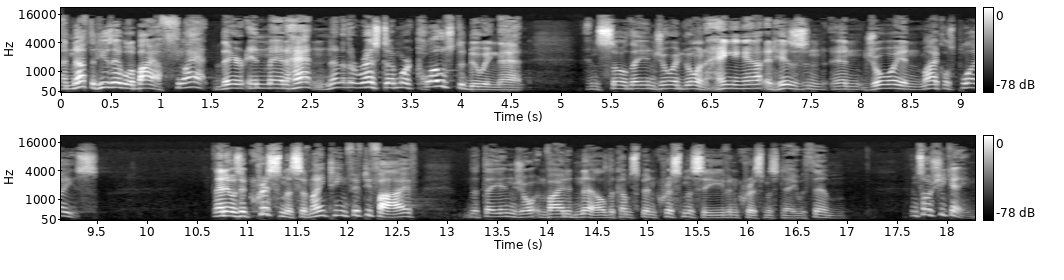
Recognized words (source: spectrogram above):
Enough that he was able to buy a flat there in Manhattan. None of the rest of them were close to doing that. And so they enjoyed going, hanging out at his and, and Joy and Michael's place. And it was at Christmas of 1955 that they enjoy, invited Nell to come spend Christmas Eve and Christmas Day with them. And so she came.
